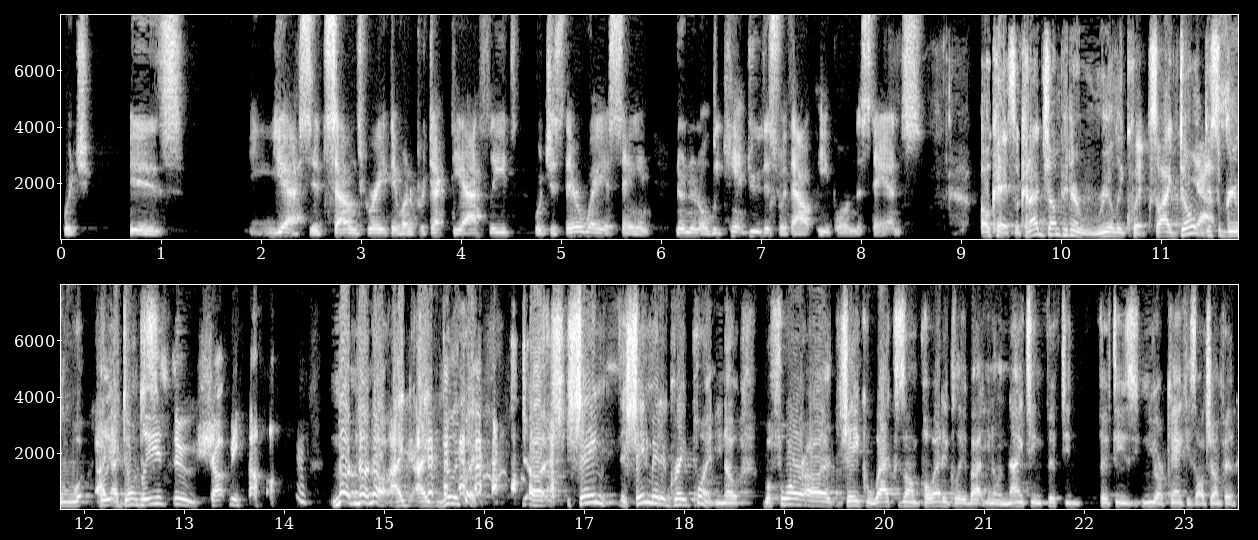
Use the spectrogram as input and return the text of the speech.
which is yes, it sounds great. They want to protect the athletes, which is their way of saying, no, no, no, we can't do this without people in the stands. Okay, so can I jump in here really quick? So I don't yes. disagree. With, please, I, I, don't. Please do. Shut me up. No, no, no. I, I really quick. Uh, Shane, Shane made a great point. You know, before uh, Jake waxes on poetically about you know 1950s New York Yankees, I'll jump in.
